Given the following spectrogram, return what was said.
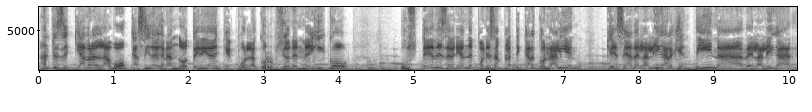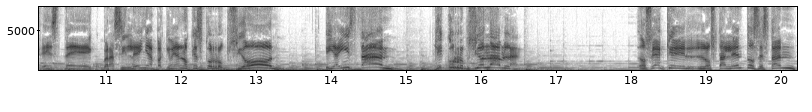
antes de que abran la boca así de grandota y digan que por la corrupción en México, ustedes deberían de ponerse a platicar con alguien que sea de la liga argentina, de la liga este, brasileña, para que vean lo que es corrupción. Y ahí están. ¿Qué corrupción hablan? O sea que los talentos están,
